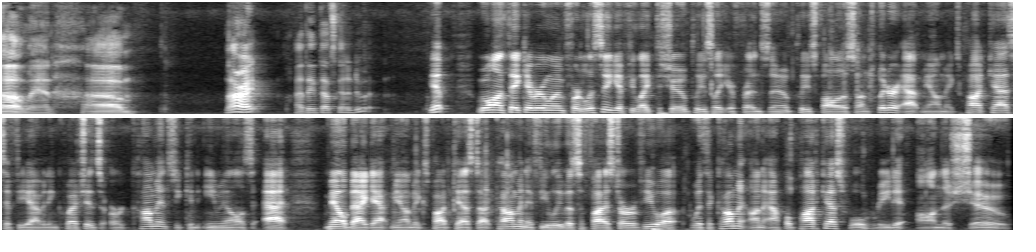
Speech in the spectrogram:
Oh man. Um, all right. I think that's gonna do it. Yep. We want to thank everyone for listening. If you like the show, please let your friends know. Please follow us on Twitter at Meow Mix Podcast. If you have any questions or comments, you can email us at mailbag at meowmixpodcast.com. And if you leave us a five star review uh, with a comment on Apple Podcasts, we'll read it on the show.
